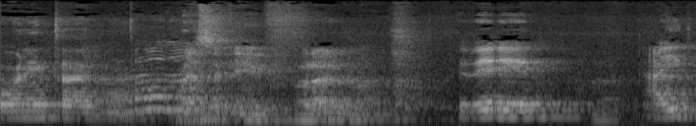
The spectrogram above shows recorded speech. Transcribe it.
O ano inteiro, não é? Começa aqui em fevereiro, não? Fevereiro. Aí,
